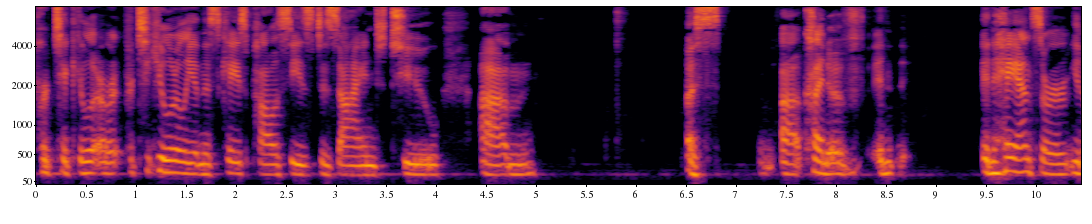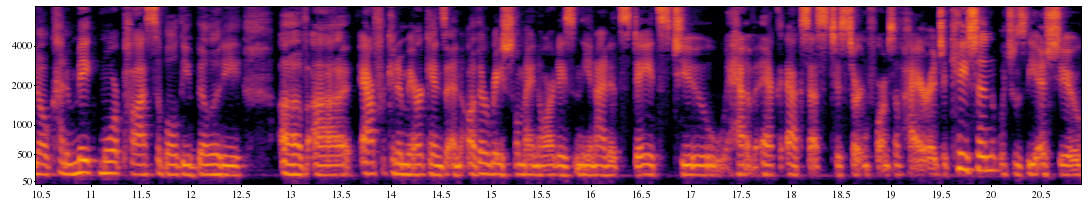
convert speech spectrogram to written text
particular, particularly in this case, policies designed to um, a, uh, kind of in, enhance or you know kind of make more possible the ability of uh, african americans and other racial minorities in the united states to have ac- access to certain forms of higher education which was the issue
